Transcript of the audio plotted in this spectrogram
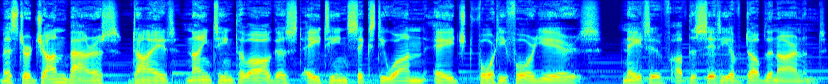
Mr. John Barrett died 19th of August 1861, aged 44 years, native of the city of Dublin, Ireland.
